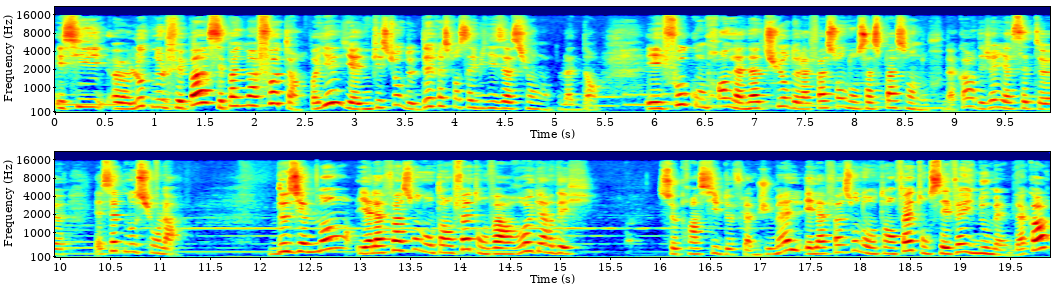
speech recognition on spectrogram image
et si euh, l'autre ne le fait pas, c'est pas de ma faute. Vous voyez, il y a une question de déresponsabilisation là-dedans. Et il faut comprendre la nature de la façon dont ça se passe en nous, d'accord? Déjà, il y a cette, euh, cette notion-là. Deuxièmement, il y a la façon dont en fait on va regarder ce principe de flamme jumelle et la façon dont en fait on s'éveille nous-mêmes, d'accord?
